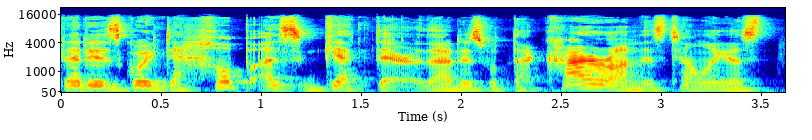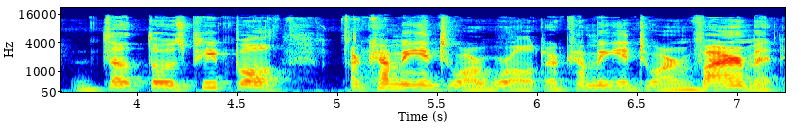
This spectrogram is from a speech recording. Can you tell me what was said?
that is going to help us get there. That is what that Chiron is telling us. That those people are coming into our world, are coming into our environment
